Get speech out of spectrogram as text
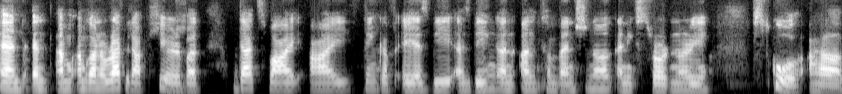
And and I'm I'm going to wrap it up here, but that's why I think of ASB as being an unconventional and extraordinary school. Uh,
